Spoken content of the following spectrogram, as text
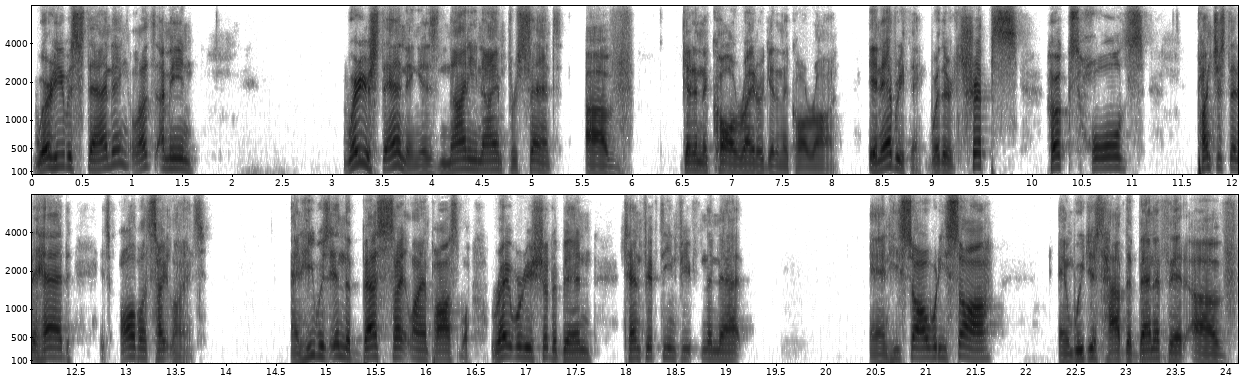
where he was standing. Let's, I mean, where you're standing is 99% of getting the call right or getting the call wrong. in everything, whether it's trips, hooks, holds, punches to the head. It's all about sight lines. And he was in the best sight line possible, right where he should have been, 10, 15 feet from the net. And he saw what he saw. And we just have the benefit of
